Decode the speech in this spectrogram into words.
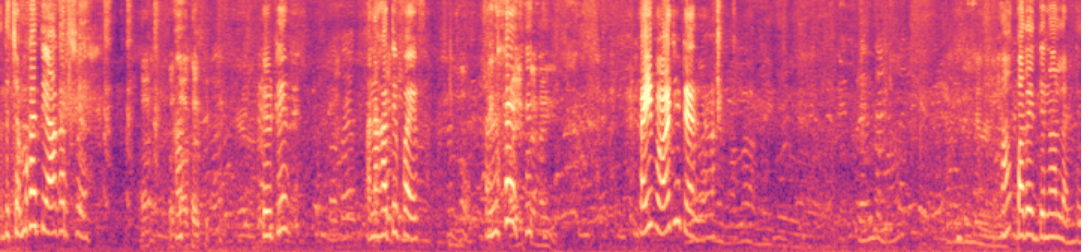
ಅದು ಚಮಕತ್ತಿ ఆకర్షే ఫిఫ్టీన్. ಅನ್ನ ಹತ್ತಿ ಫೈವ್ పైప్ ఆజిటారు పదహైదు దినాలు అంటే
